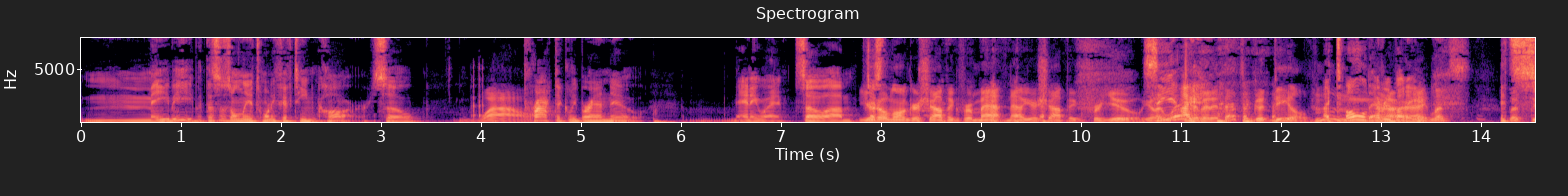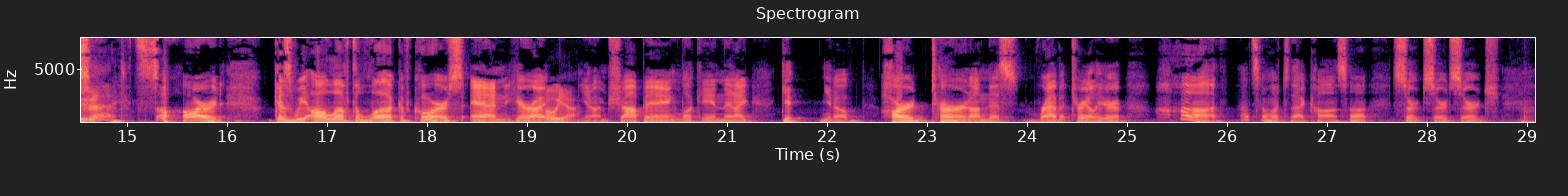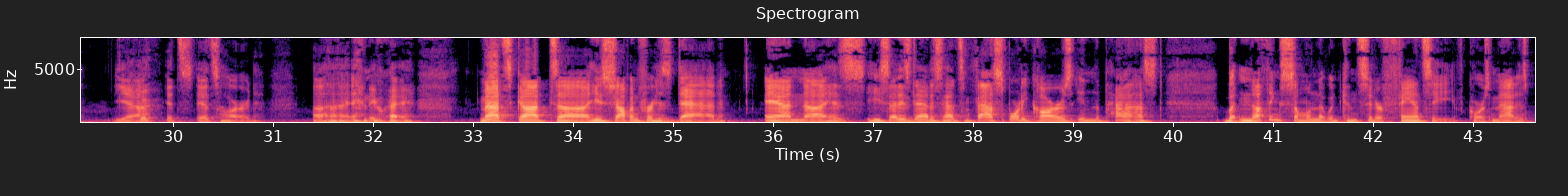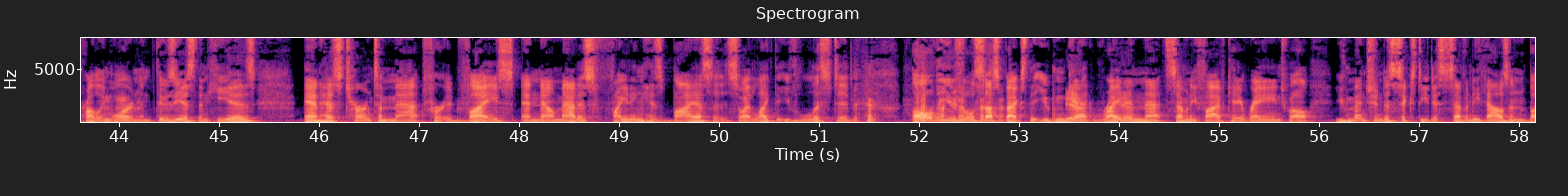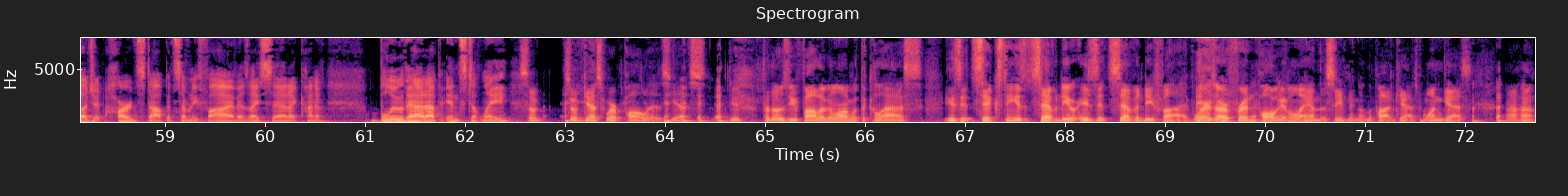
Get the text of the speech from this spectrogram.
Maybe, but this was only a 2015 car, so Wow. practically brand new. Anyway, so um, You're just- no longer shopping for Matt. Now you're shopping for you. You're See, like, wait a I- minute, that's a good deal. I told everybody. All right, let's let's do that. It's so hard because we all love to look, of course. And here I, Oh, yeah. you know, I'm shopping, looking, and then I get, you know, hard turn on this rabbit trail here. Huh? That's how much that costs, huh? Search, search, search. Yeah, it's it's hard. Uh, anyway, Matt's got uh, he's shopping for his dad, and uh, his he said his dad has had some fast, sporty cars in the past, but nothing someone that would consider fancy. Of course, Matt is probably more an enthusiast than he is. And has turned to Matt for advice, and now Matt is fighting his biases. So I like that you've listed all the usual suspects that you can Yeah, get right yeah. in that 75k range. Well, you've mentioned a 60 to 70,000 budget hard stop at 75. As I said, I kind of blew that up instantly. So so guess where Paul is? Yes. For those of you following along with the class, is it 60, is it 70, or is it 75? Where's our friend Paul going to land this evening on the podcast? One guess. Uh-huh.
